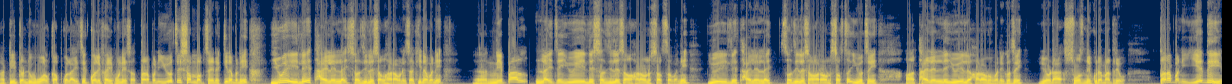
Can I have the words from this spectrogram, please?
टी ट्वेन्टी वर्ल्ड कपको लागि चाहिँ क्वालिफाई हुनेछ। तर पनि यो चाहिँ सम्भव छैन किनभने युएले थाइल्यान्डलाई सजिलैसँग हराउनेछ। किनभने नेपाललाई चाहिँ युएले सजिलैसँग हराउन सक्छ भने युएले थाइल्यान्डलाई सजिलैसँग हराउन सक्छ। यो चाहिँ थाइल्यान्डले युएले हराउनु भनेको चाहिँ एउटा सोच्ने कुरा मात्रै हो। तर पनि यदि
